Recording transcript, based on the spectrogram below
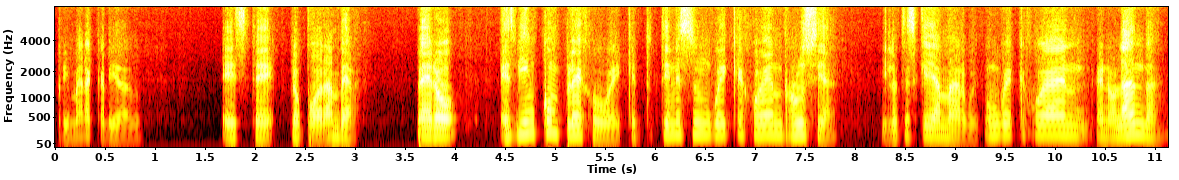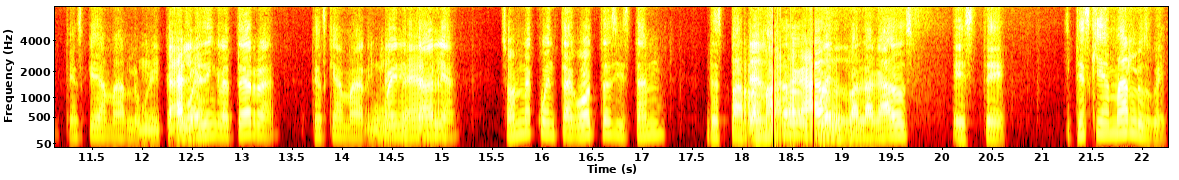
primera calidad. Este, lo podrán ver. Pero es bien complejo, güey, que tú tienes un güey que juega en Rusia y lo tienes que llamar, güey. Un güey que juega en, en Holanda, tienes que llamarlo, güey. Un güey de Inglaterra, tienes que llamar. Un güey en. Italia. Son una cuentagotas y están desparramados, Desbalagados, desbalagados, este, y tienes que llamarlos, güey.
